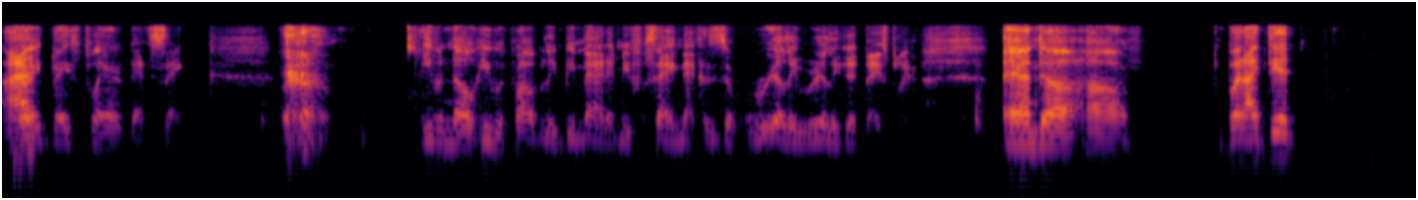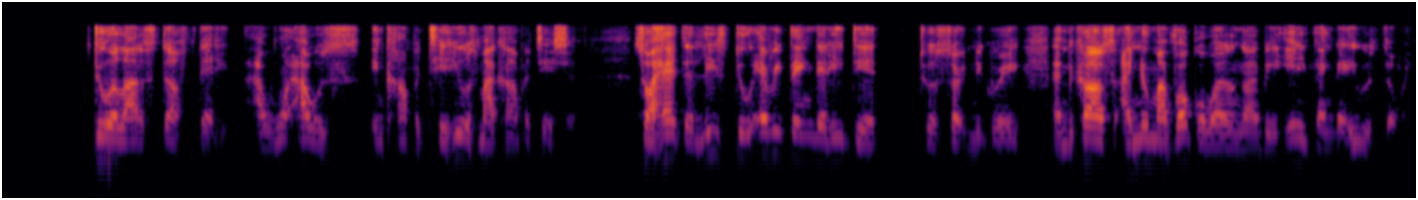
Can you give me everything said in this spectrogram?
I right. bass player that sing. even though he would probably be mad at me for saying that because he's a really, really good bass player. And, uh, uh, but I did do a lot of stuff that I want. I was in competition. He was my competition. So I had to at least do everything that he did to a certain degree. And because I knew my vocal wasn't going to be anything that he was doing,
